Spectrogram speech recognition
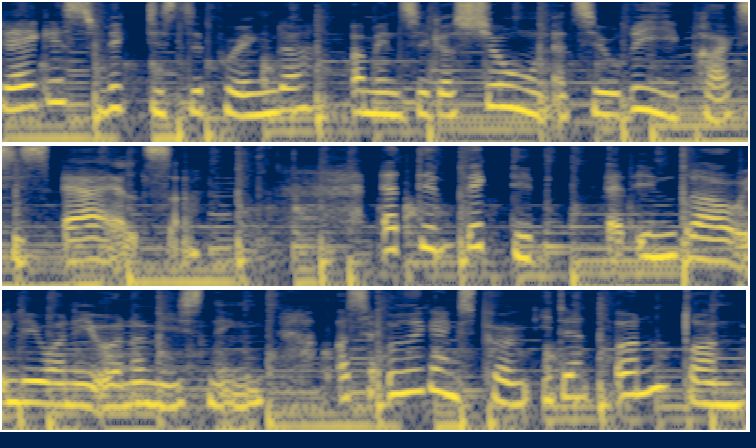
Rikkes vigtigste pointer om integration af teori i praksis er altså, at det er vigtigt, at inddrage eleverne i undervisningen og tage udgangspunkt i den undren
